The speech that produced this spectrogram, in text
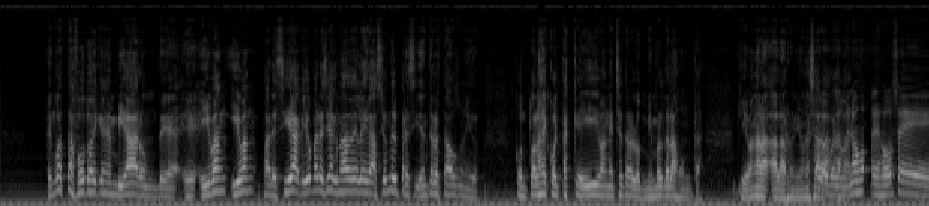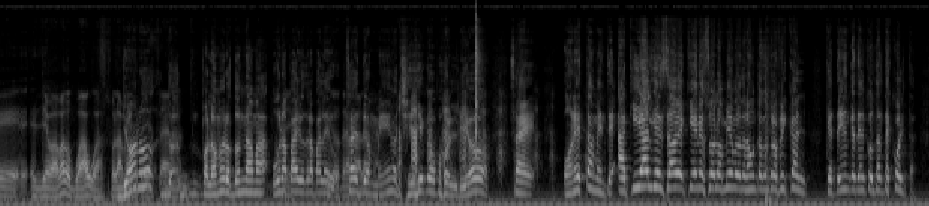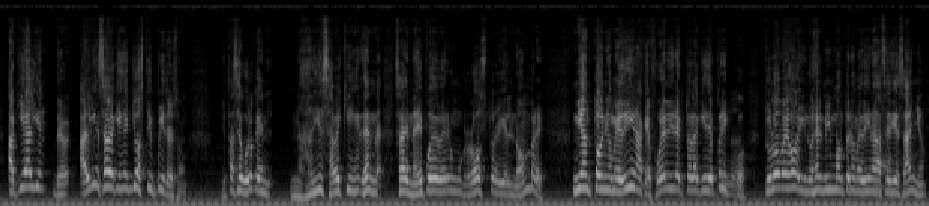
tengo hasta fotos ahí que me enviaron de eh, iban iban parecía que yo parecía que una delegación del presidente de los Estados Unidos con todas las escoltas que iban etcétera los miembros de la junta que iban a la, a la reunión esa. Pero por lo menos eh, José llevaba dos guaguas solamente. Yo no, por lo menos dos nada más, una para él y otra para Lego. O sea, Dios mío, chico, por Dios. O sea, honestamente, aquí alguien sabe quiénes son los miembros de la Junta de Control Fiscal que tengan que tener contrato escolta. Aquí alguien, alguien sabe quién es Justin Peterson. Yo te aseguro que nadie sabe quién es. ¿sabes? Nadie puede ver un rostro y el nombre ni Antonio Medina, que fue director aquí de Prisco. Tú lo ves hoy y no es el mismo Antonio Medina de hace 10 años.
